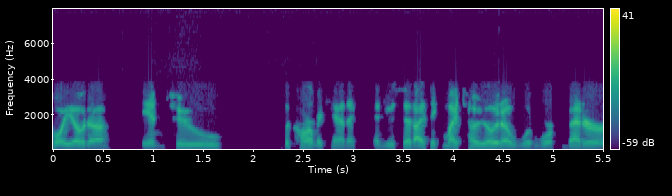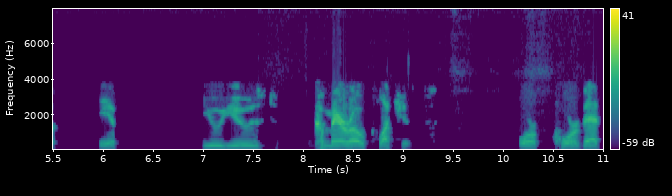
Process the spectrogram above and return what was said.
Toyota into the car mechanic and you said, I think my Toyota would work better if you used Camaro clutches or Corvette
